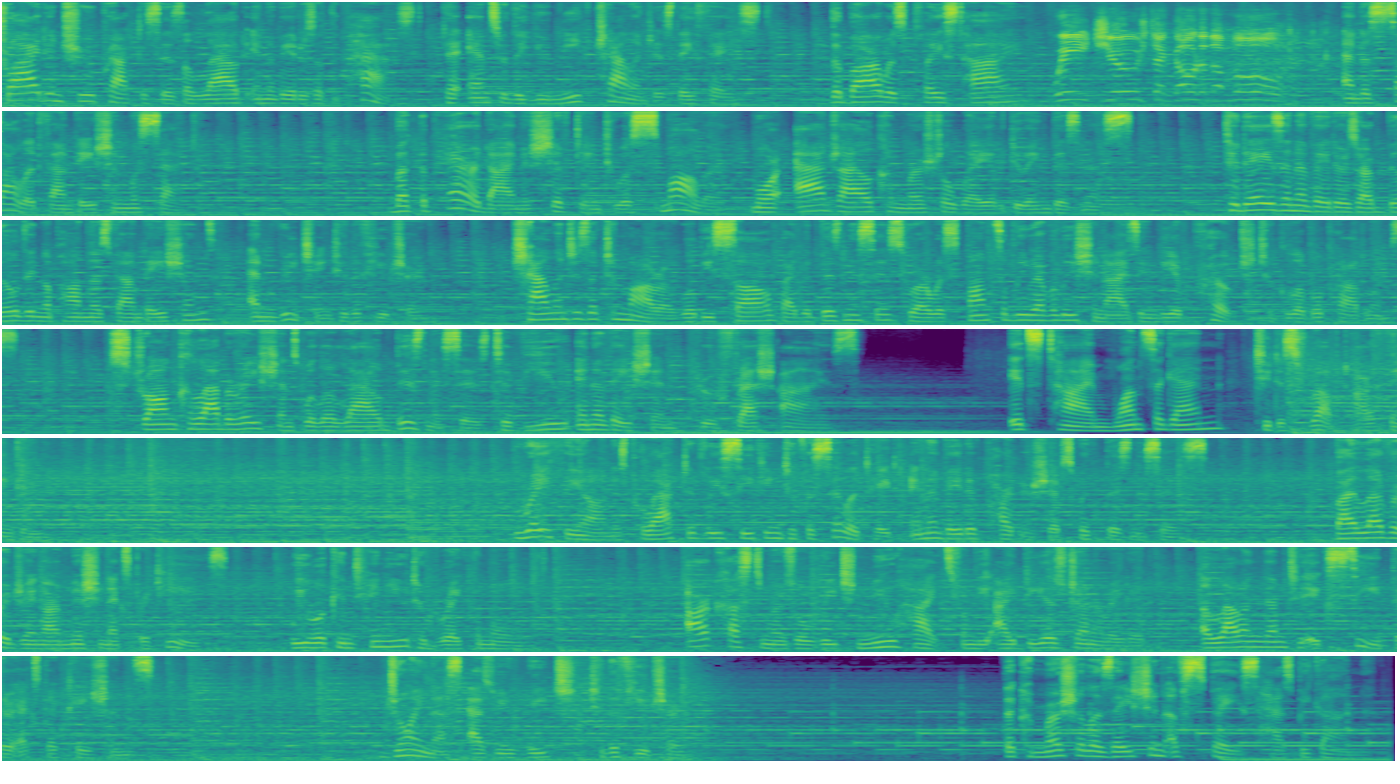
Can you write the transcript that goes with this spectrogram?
Tried and true practices allowed innovators of the past to answer the unique challenges they faced. The bar was placed high. We choose to go to the moon. And a solid foundation was set. But the paradigm is shifting to a smaller, more agile commercial way of doing business. Today's innovators are building upon those foundations and reaching to the future. Challenges of tomorrow will be solved by the businesses who are responsibly revolutionizing the approach to global problems. Strong collaborations will allow businesses to view innovation through fresh eyes. It's time once again to disrupt our thinking. Raytheon is proactively seeking to facilitate innovative partnerships with businesses. By leveraging our mission expertise, we will continue to break the mold. Our customers will reach new heights from the ideas generated, allowing them to exceed their expectations. Join us as we reach to the future the commercialization of space has begun.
